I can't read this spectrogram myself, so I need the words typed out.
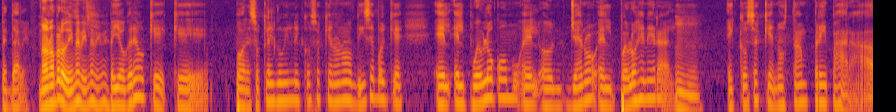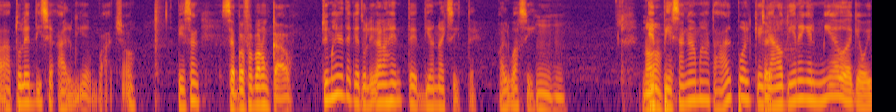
pues dale. no, no, pero dime, dime, dime. Pero yo creo que, que por eso es que el gobierno hay cosas que no nos dice, porque el, el pueblo como el, el, general- el pueblo general, hay cosas que no están preparadas. Tú les dices algo y, bacho, piensan, Se puede formar un caos. tú imagínate que tú le digas a la gente, Dios no existe, o algo así. No, Empiezan a matar porque Sí. ya no tienen el miedo de que voy.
